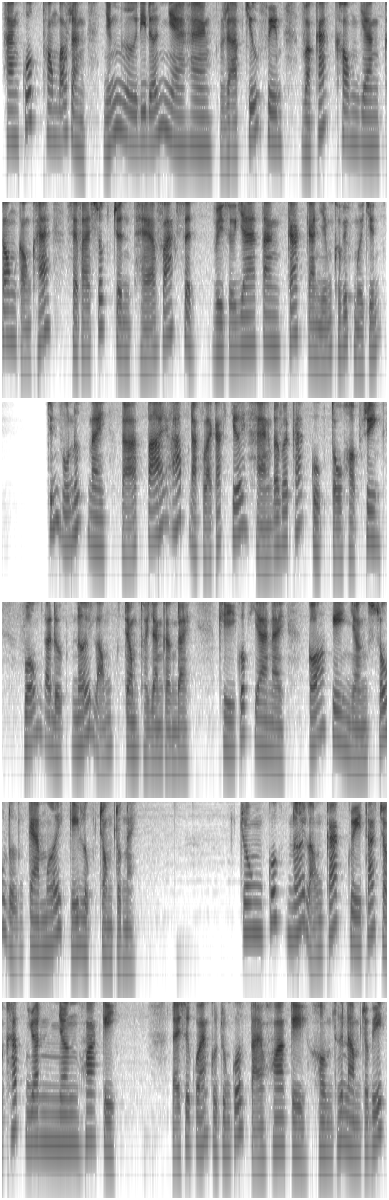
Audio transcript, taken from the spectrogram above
Hàn Quốc thông báo rằng những người đi đến nhà hàng, rạp chiếu phim và các không gian công cộng khác sẽ phải xuất trình thẻ vaccine vì sự gia tăng các ca nhiễm COVID-19. Chính phủ nước này đã tái áp đặt lại các giới hạn đối với các cuộc tụ họp riêng vốn đã được nới lỏng trong thời gian gần đây, khi quốc gia này có ghi nhận số lượng ca mới kỷ lục trong tuần này. Trung Quốc nới lỏng các quy tắc cho khách doanh nhân Hoa Kỳ. Đại sứ quán của Trung Quốc tại Hoa Kỳ hôm thứ Năm cho biết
